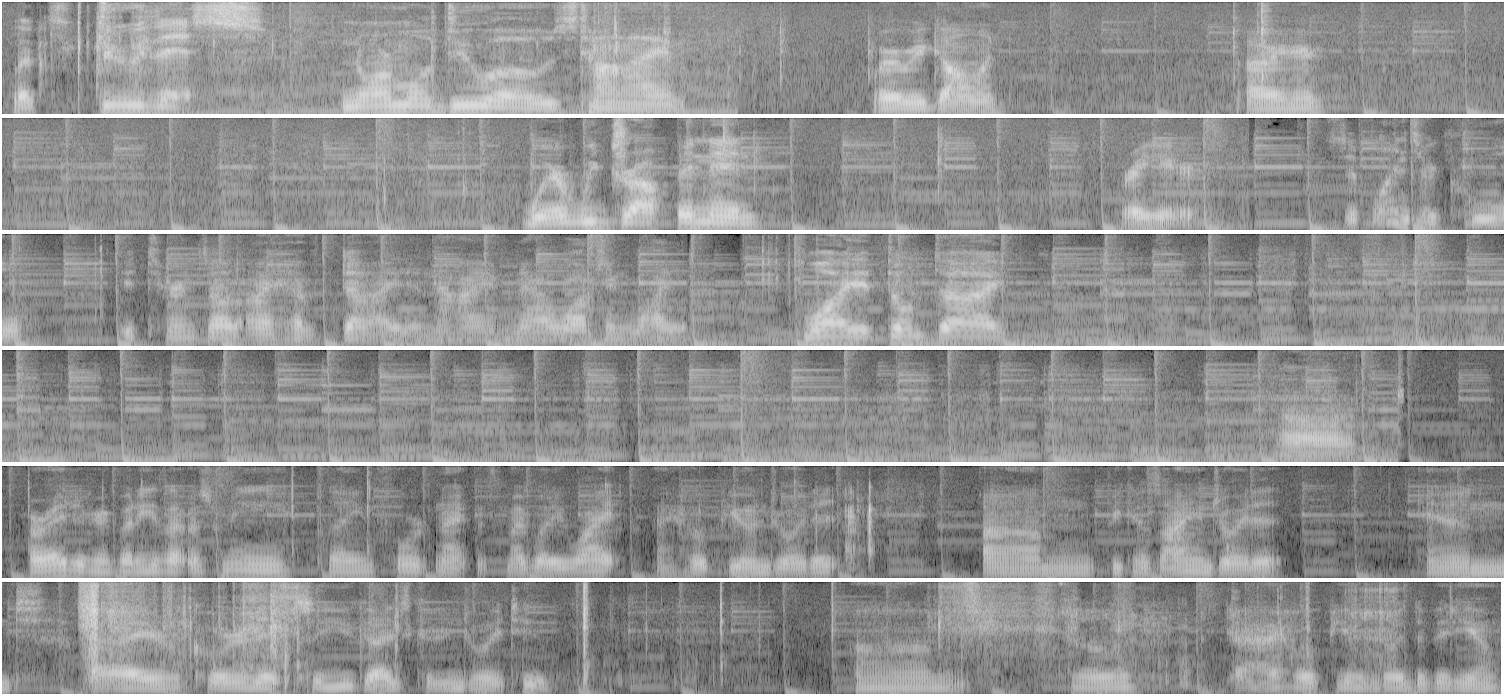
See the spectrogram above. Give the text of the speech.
Let's do this. Normal duos time. Where are we going? Over here. Where are we dropping in? Right here. Zip lines are cool. It turns out I have died and I am now watching Wyatt. Wyatt, don't die. Uh, alright everybody, that was me playing Fortnite with my buddy Wyatt. I hope you enjoyed it, um, because I enjoyed it, and I recorded it so you guys could enjoy it too. Um, so, yeah, I hope you enjoyed the video,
